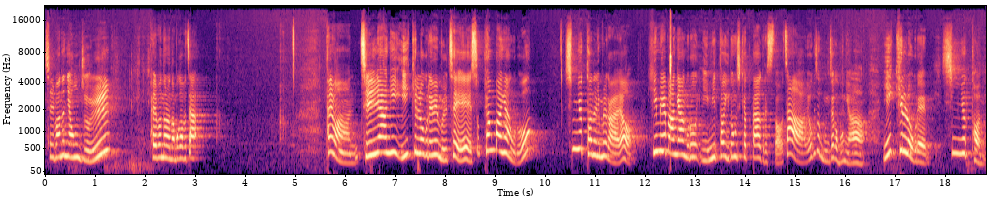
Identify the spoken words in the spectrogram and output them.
7번은 0줄. 8번으로 넘어가 보자. 8번. 질량이 2kg의 물체에 수평 방향으로 10N을 힘을 가하여 힘의 방향으로 2m 이동시켰다 그랬어. 자, 여기서 문제가 뭐냐? 2kg, 10N,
